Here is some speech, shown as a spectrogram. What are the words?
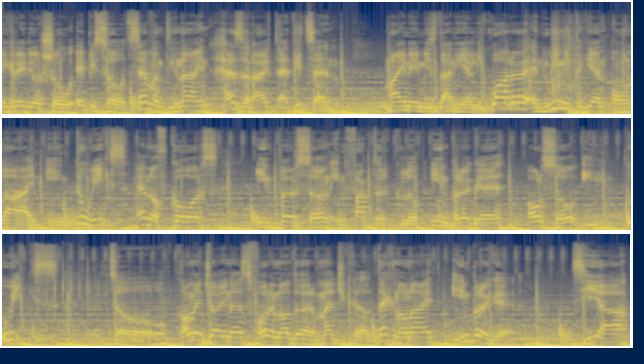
Intake Radio Show episode 79 has arrived at its end. My name is Daniel Nicoară and we meet again online in two weeks and of course in person in Factor Club in Brugge also in two weeks. So come and join us for another magical techno night in Brugge. See ya!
